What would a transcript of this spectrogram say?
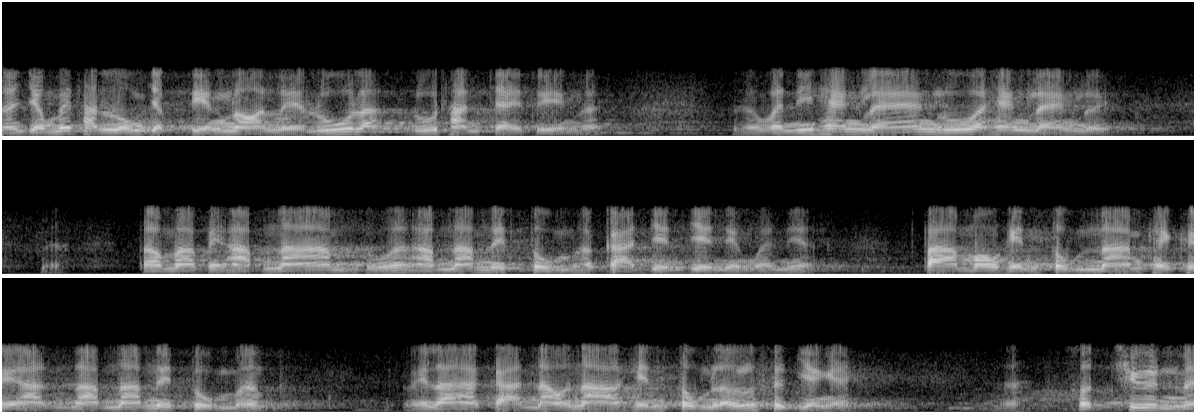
นะยังไม่ทันลงจากเตียงนอนเลย รู้ละรู้ทันใจตัวเองล้วนะวันนี้แห้งแล้งรู้ว่าแห้งแล้งเลยนะต่อมาไปอาบน้ำถือว่าอาบน้ำในตุ่มอากาศเย็นๆอย่างวันเนี้ย ตามองเห็นตุ่มน้ำใครเคยอาบอาบน้ำในตุ่มมั้งเวลาอากาศหนาวหนาวเห็นตุ่มแล้วรู้สึกยังไงนะสดชื่นไหม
